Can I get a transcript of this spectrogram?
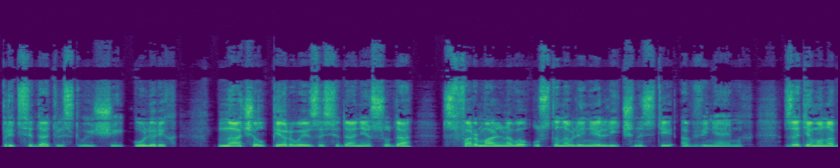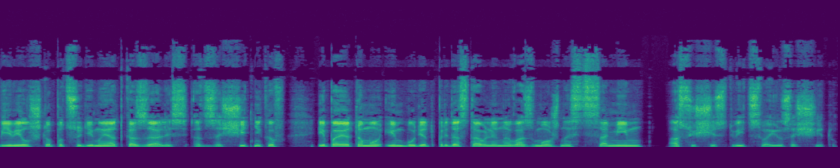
Председательствующий Улерих начал первое заседание суда с формального установления личности обвиняемых. Затем он объявил, что подсудимые отказались от защитников, и поэтому им будет предоставлена возможность самим осуществить свою защиту.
